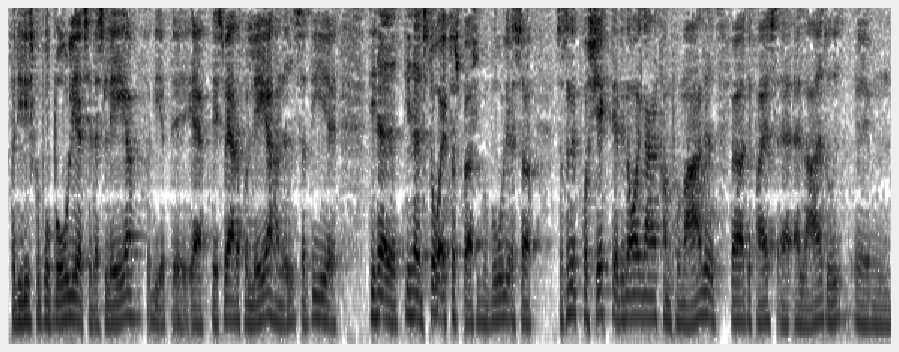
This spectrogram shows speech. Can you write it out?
fordi de skulle bruge boliger til deres læger, fordi at, øh, ja, det er svært at få læger hernede, så de, øh, de, havde, de havde en stor efterspørgsel på boliger, så, så sådan et projekt der, det når ikke engang at komme på markedet, før det faktisk er, er lejet ud. Øhm,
